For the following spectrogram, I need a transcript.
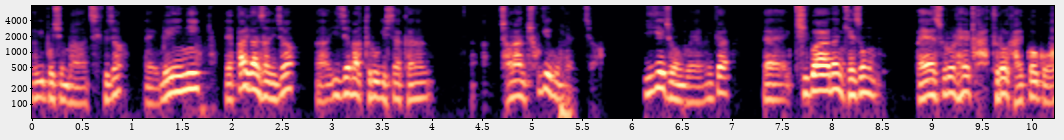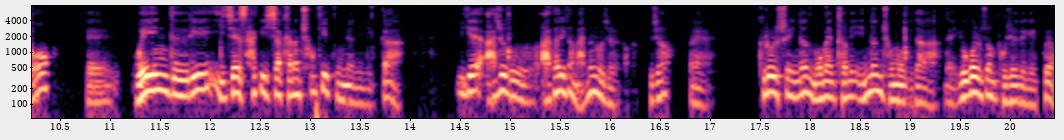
여기 보시면 같이 그죠? 네, 외인이 네, 빨간 선이죠. 아, 이제 막 들어오기 시작하는 전환 초기 국면이죠. 이게 좋은 거예요. 그러니까 예, 기관은 계속 매수를 해 가- 들어갈 거고 예, 외인들이 이제 사기 시작하는 초기 국면이니까 이게 아주 그 아다리가 맞는 거죠, 여러분. 그죠? 네. 그럴 수 있는 모멘텀이 있는 종목이다. 네, 요걸 좀 보셔야 되겠고요.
